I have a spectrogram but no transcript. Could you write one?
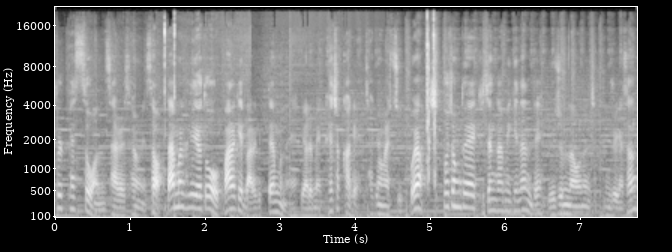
쿨패스 원사를 사용해서 땀을 흘려도 빠르게 마르기 때문에 여름에 쾌적하게 착용할 수 있고요. 10호 정도의 기장감이긴 한데 요즘 나오는 제품 중에선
